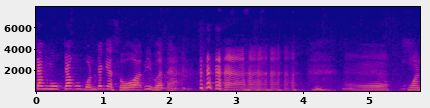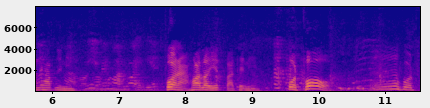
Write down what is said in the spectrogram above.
จักมุกจักอุบลจักยะโสอะมีเบิดน่ะเออมวนนะครับนี่นี่นี่ไปหอดร้อยเอ็ดพวกน่ะฮอดร้อยเอ็ดปาเทศนี่โพดโพเออโพดโพ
